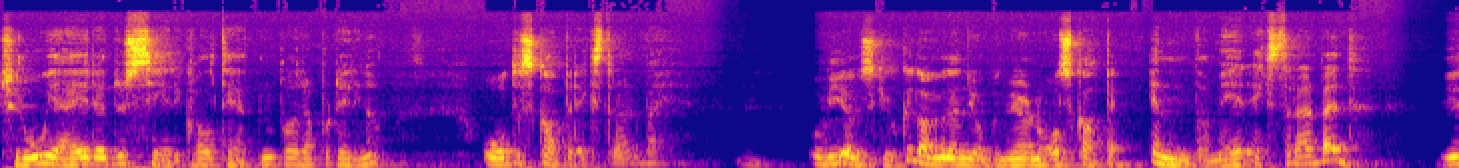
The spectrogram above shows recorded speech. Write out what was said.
tror jeg reduserer kvaliteten på rapporteringa. Og det skaper ekstraarbeid. Og vi ønsker jo ikke da med den jobben vi gjør nå, å skape enda mer ekstraarbeid. Vi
